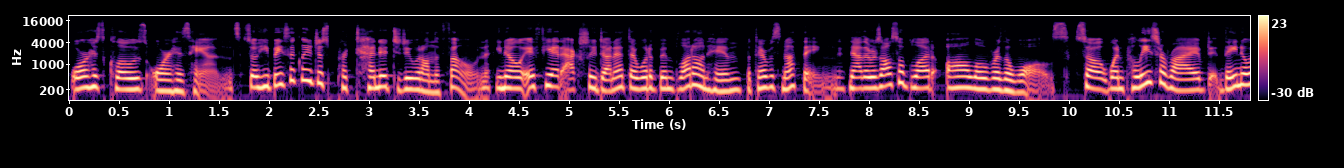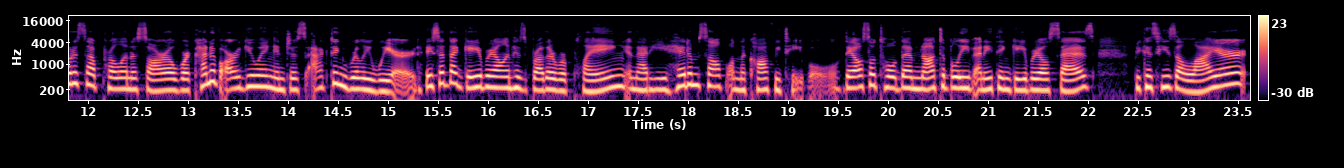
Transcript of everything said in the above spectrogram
or his clothes or his hands. So he basically just pretended to do it on the phone. You know, if he had actually done it, there would have been blood on him, but there was nothing. Now, there was also blood all over the walls. So when police arrived, they noticed that Pearl and Asaro were kind of arguing and just acting really weird. They said that Gabriel and his brother were playing and that he hit himself on the coffee table. They also told them not to believe anything Gabriel says because he's a liar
